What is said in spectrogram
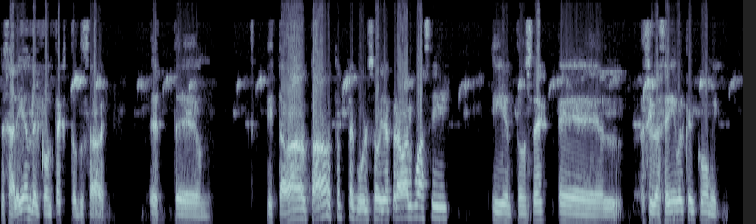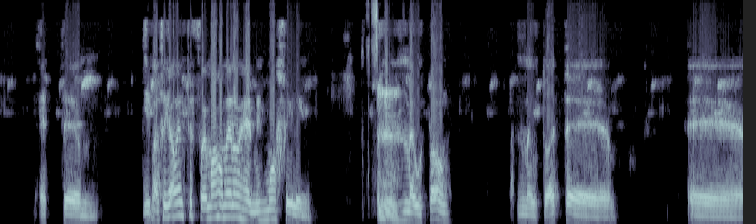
se salían del contexto, tú sabes. Este, y estaba, estaba bastante cool, so, yo esperaba algo así, y entonces, eh, si lo hacían igual que el cómic, este, y básicamente fue más o menos el mismo feeling. me gustó, me gustó este, eh,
